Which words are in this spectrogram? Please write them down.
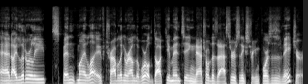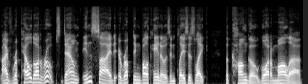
And I literally spend my life traveling around the world documenting natural disasters and extreme forces of nature. I've rappelled on ropes down inside erupting volcanoes in places like the Congo, Guatemala,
